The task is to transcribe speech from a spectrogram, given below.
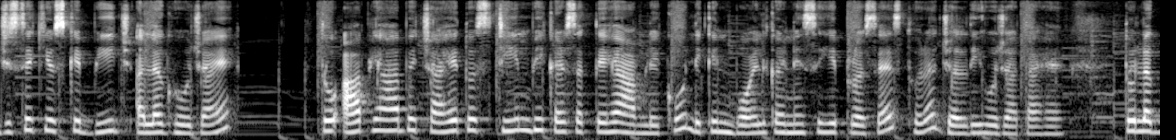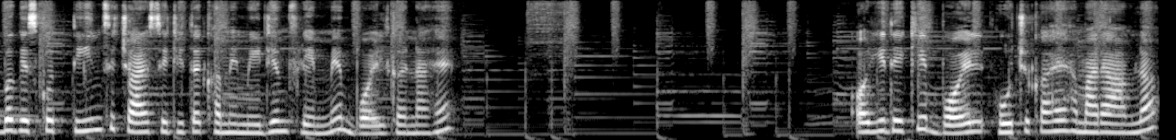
जिससे कि उसके बीज अलग हो जाए। तो आप यहाँ पे चाहे तो स्टीम भी कर सकते हैं आंवले को, लेकिन बॉईल करने से ये प्रोसेस थोड़ा जल्दी हो जाता है। तो लगभग इसको तीन से चार सीटी तक हमें मीडियम फ्लेम में बॉईल करना है। और ये देखिए बॉईल हो चुका है हमारा आंवला।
